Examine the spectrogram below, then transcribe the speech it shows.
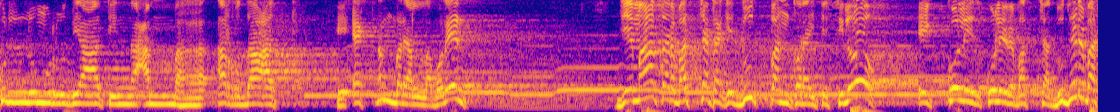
কুল্লু এক নম্বরে আল্লাহ বলেন যে মা তার বাচ্চাটাকে দুধ পান করাইতেছিল এই কোলের কোলের বাচ্চা দুধের বাচ্চা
